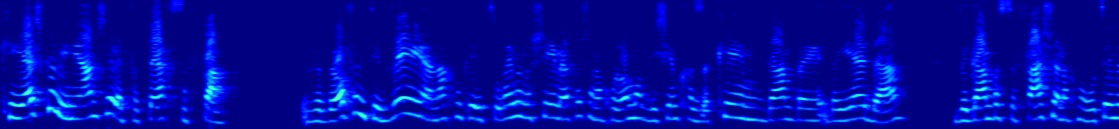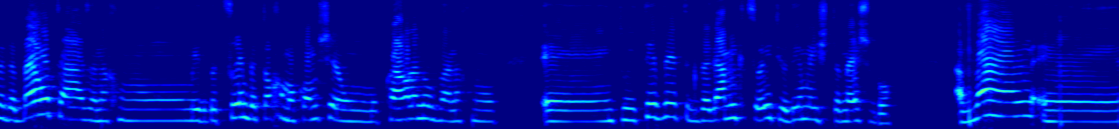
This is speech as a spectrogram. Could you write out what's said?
כי יש כאן עניין של לפתח שפה. ובאופן טבעי אנחנו כיצורים אנושיים איפה שאנחנו לא מרגישים חזקים גם ב- בידע וגם בשפה שאנחנו רוצים לדבר אותה אז אנחנו מתבצרים בתוך המקום שהוא מוכר לנו ואנחנו אה, אינטואיטיבית וגם מקצועית יודעים להשתמש בו. אבל אה,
